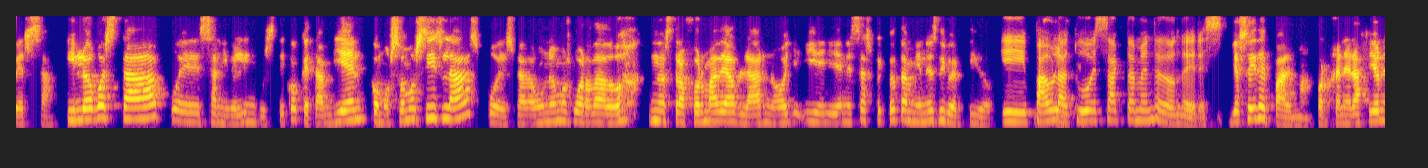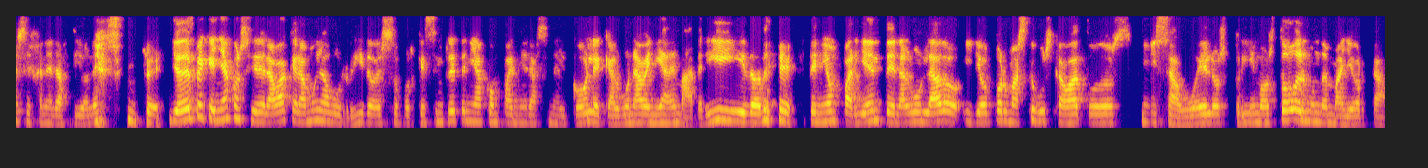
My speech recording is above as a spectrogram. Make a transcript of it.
diversa. Y luego está, pues, a nivel lingüístico, que también, como somos islas, pues cada uno hemos guardado nuestra forma de hablar, ¿no? Y, en ese aspecto también es divertido. Y Paula, ¿tú exactamente dónde eres? Yo soy de Palma, por generaciones y generaciones. Yo de pequeña consideraba que era muy aburrido eso, porque siempre tenía compañeras en el cole, que alguna venía de Madrid o de, tenía un pariente en algún lado, y yo por más que buscaba a todos mis abuelos, primos, todo el mundo en Mallorca.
